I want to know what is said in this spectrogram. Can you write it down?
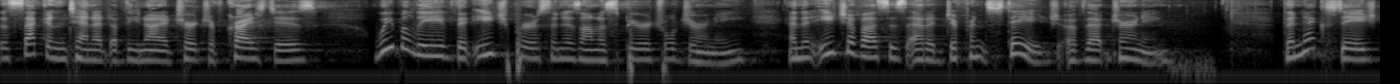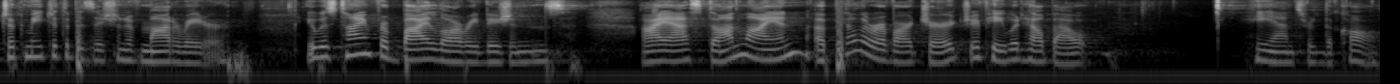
The second tenet of the United Church of Christ is we believe that each person is on a spiritual journey and that each of us is at a different stage of that journey. The next stage took me to the position of moderator. It was time for bylaw revisions. I asked Don Lyon, a pillar of our church, if he would help out. He answered the call.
